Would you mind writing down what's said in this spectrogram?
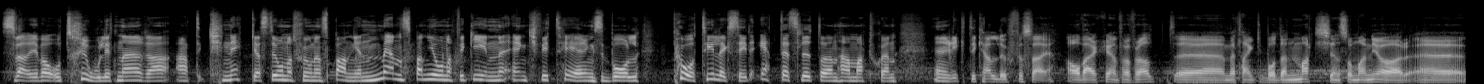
Sverige var otroligt nära att knäcka stornationen Spanien, men spanjorerna fick in en kvitteringsboll på tilläggstid. 1-1 slutar den här matchen. En riktig kalldusch för Sverige. Ja, verkligen. Framförallt eh, med tanke på den matchen som man gör. Eh,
